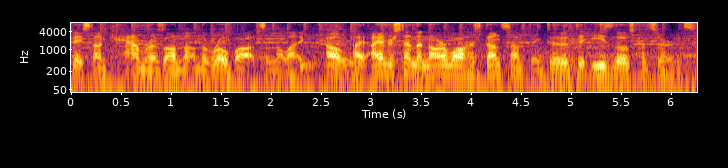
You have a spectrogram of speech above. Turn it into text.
based on cameras on the, on the robots and the like. Oh. I, I understand that Narwal has done something to, to ease those concerns.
